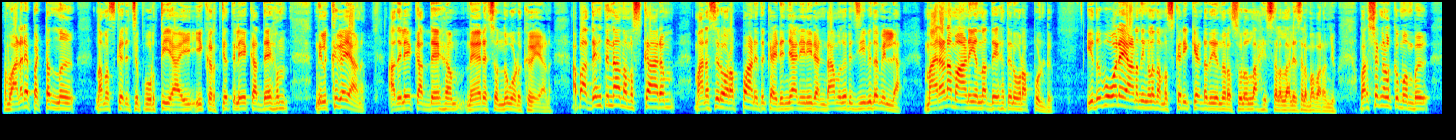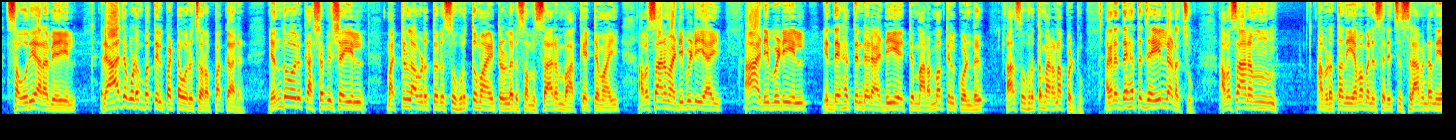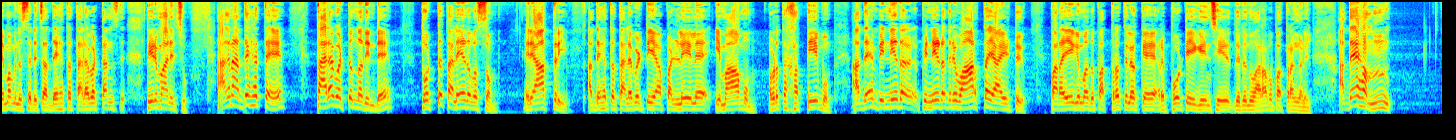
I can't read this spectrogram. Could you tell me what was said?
വളരെ പെട്ടെന്ന് നമസ്കരിച്ച് പൂർത്തിയായി ഈ കൃത്യത്തിലേക്ക് അദ്ദേഹം നിൽക്കുകയാണ്. അതിലേക്ക് അദ്ദേഹം നേരെ ചെന്നു കൊടുക്കുകയാണ്. അപ്പോൾ അദ്ദേഹത്തിന്റെ ആ നമസ്കാരം മനസ്സിൽ ഉറപ്പാണ്. ഇത് കഴിഞ്ഞാൽ ഇനി രണ്ടാമതൊരു ജീവിതമില്ല. മരണമാണ് എന്ന് അദ്ദേഹത്തിന് ഉറപ്പുണ്ട്. ഇതുപോലെയാണ് നിങ്ങൾ നമസ്കരിക്കേണ്ടത് എന്ന് റസൂലുള്ളാഹി സ്വല്ലല്ലാഹി അലൈഹി വസല്ലം പറഞ്ഞു. വർഷങ്ങൾക്ക് മുമ്പ് സൗദി അറേബ്യയിൽ രാജകുടുംബത്തിൽപ്പെട്ട ഒരു ചെറുപ്പക്കാരൻ. എന്തോ ഒരു കശപിശയിൽ മറ്റുള്ള അവിടുത്തെ ഒരു സുഹൃത്തുമായിട്ടുള്ള ഒരു സംസാരം വാക്കേറ്റമായി അവസാനം അടിപിടിയായി. ആ അടിപിടിയിൽ ഇദ്ദേഹത്തിന്റെ ഒരു അടിയേറ്റ് മർമ്മത്തിൽ കൊണ്ട് ആ സുഹൃത്ത് മരണപ്പെട്ടു. അങ്ങനെ അദ്ദേഹത്തെ ജയിലിലടച്ചു. അവസാനം അവിടുത്തെ നിയമമനുസരിച്ച് ഇസ്ലാമിന്റെ നിയമമനുസരിച്ച് അദ്ദേഹത്തെ തലവെട്ടാൻ തീരുമാനിച്ചു. അങ്ങനെ അദ്ദേഹത്തെ തലവെട്ടുന്നതിന്റെ തൊട്ട് തലേ ദിവസം രാത്രി അദ്ദേഹത്തെ തലവെട്ടിയ പള്ളിയിലെ ഇമാമും അവിടുത്തെ ഹത്തീബും അദ്ദേഹം പിന്നീട് പിന്നീട് അതൊരു വാർത്തയായിട്ട് പറയുകയും അത് പത്രത്തിലൊക്കെ റിപ്പോർട്ട് ചെയ്യുകയും ചെയ്തിരുന്നു അറബ് പത്രങ്ങളിൽ. അദ്ദേഹം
